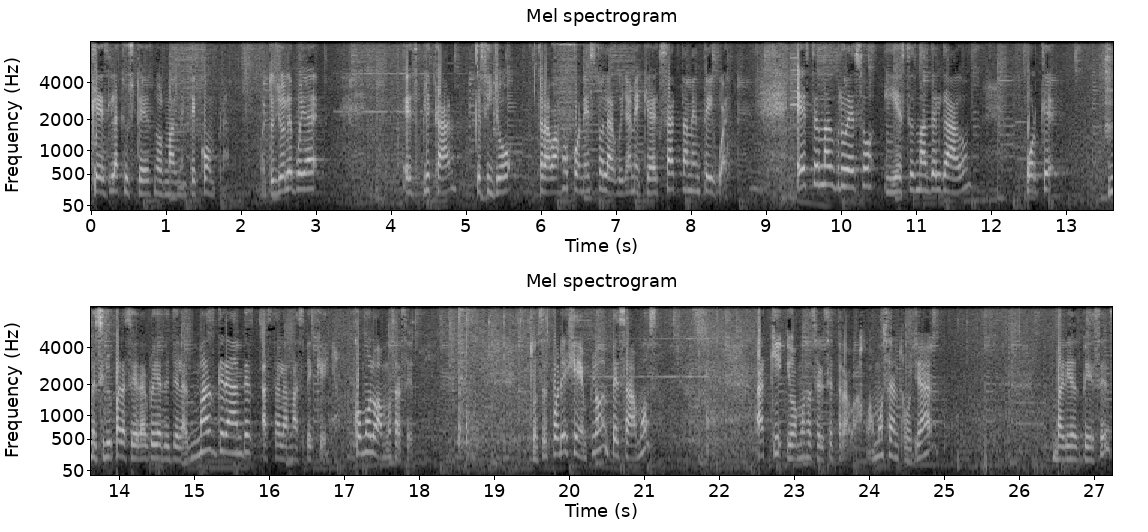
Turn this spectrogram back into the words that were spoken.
que es la que ustedes normalmente compran. Entonces yo les voy a explicar que si yo trabajo con esto, la argolla me queda exactamente igual. Este es más grueso y este es más delgado porque me sirve para hacer argollas desde las más grandes hasta la más pequeña. ¿Cómo lo vamos a hacer? Entonces, por ejemplo, empezamos aquí y vamos a hacer ese trabajo. Vamos a enrollar varias veces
